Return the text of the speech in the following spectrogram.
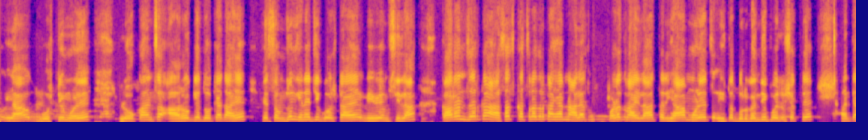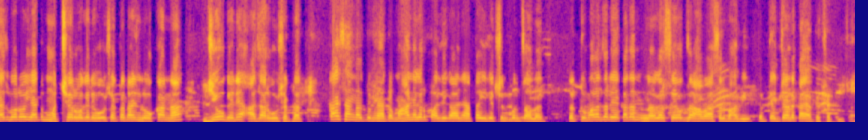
ह्या गोष्टीमुळे लोकांचं आरोग्य धोक्यात आहे. हे समजून घेण्याची गोष्ट आहे VVMC ला कारण जर का असाच कचरा जर का ह्या नाल्यात पडत राहिला तर ह्यामुळेच इथं दुर्गंधी फैलू शकते. आणि त्याचबरोबर यात मच्छर वगैरे होऊ शकतात आणि लोकांना जीव घेणे आजार होऊ शकतात. काय सांगाल तुम्ही आता? महानगरपालिका आणि आता इलेक्शन पण चालू आहेत. तर तुम्हाला जर एखादा नगरसेवक जर हवा असेल भावी तर त्यांच्याकडे काय अपेक्षा तुमच्या?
